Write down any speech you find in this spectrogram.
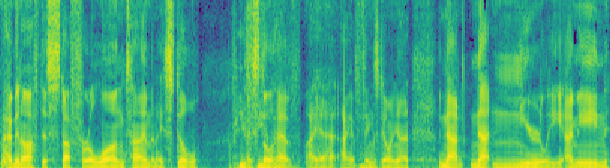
I've been off this stuff for a long time, and I still, I still it. Mm. have, I, ha- I have things going on. Not, not nearly. I mean,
